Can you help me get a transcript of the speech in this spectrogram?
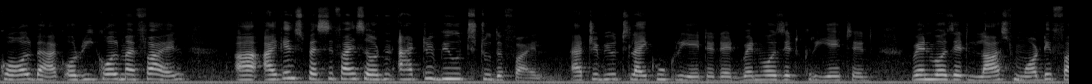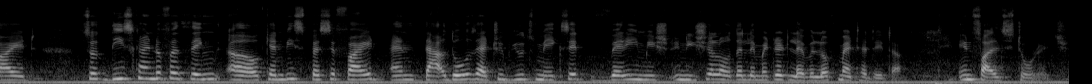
call back or recall my file uh, I can specify certain attributes to the file. Attributes like who created it, when was it created, when was it last modified. So these kind of a thing uh, can be specified and those attributes makes it very initial or the limited level of metadata in file storage.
